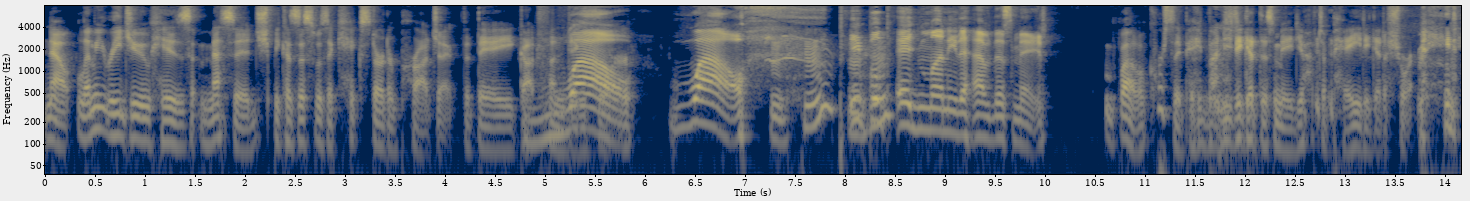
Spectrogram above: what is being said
Now, let me read you his message because this was a Kickstarter project that they got funding Wow, wow! for. Mhm, People mhm. paid money to have this made. Well, of course they paid money to get this made. You have to pay to get a short made.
